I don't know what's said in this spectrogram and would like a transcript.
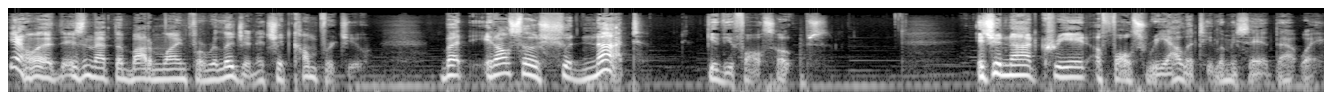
you know, uh, isn't that the bottom line for religion? It should comfort you. But it also should not give you false hopes. It should not create a false reality. Let me say it that way.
